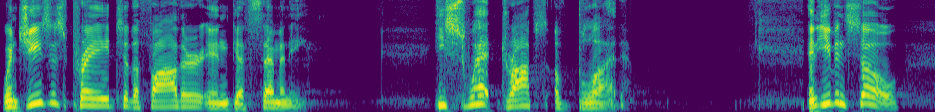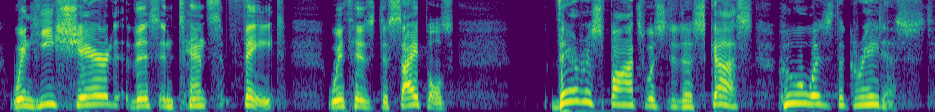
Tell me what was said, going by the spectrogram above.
When Jesus prayed to the Father in Gethsemane, he sweat drops of blood. And even so, when he shared this intense fate with his disciples, their response was to discuss who was the greatest.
